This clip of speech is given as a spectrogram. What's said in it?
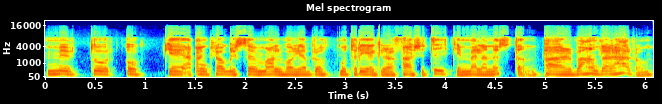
mutor och eh, anklagelser om allvarliga brott mot regler och affärsetik i Mellanöstern. Per, vad handlar det här om?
